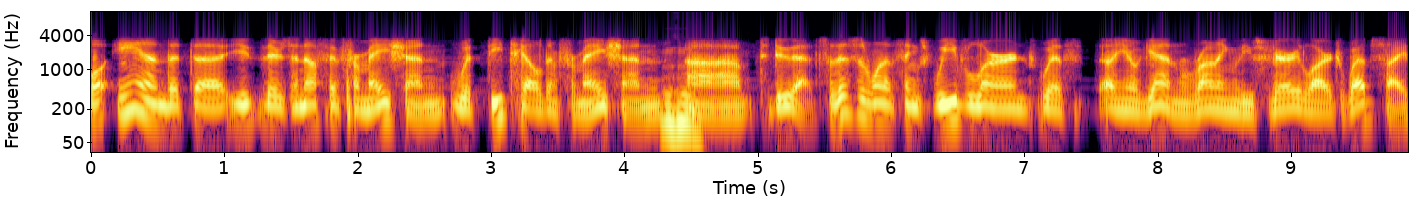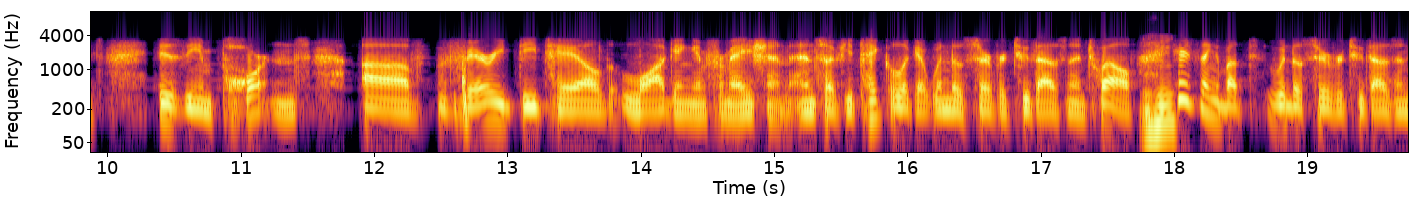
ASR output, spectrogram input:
Well, and that uh, you, there's enough information with detailed information mm-hmm. uh, to do that. So this is one of the things we've learned with, uh, you know, again, running these very large websites is the importance of very detailed logging information. And so if you take a look at Windows Server 2012, mm-hmm. here's the thing about Windows Server 2012.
